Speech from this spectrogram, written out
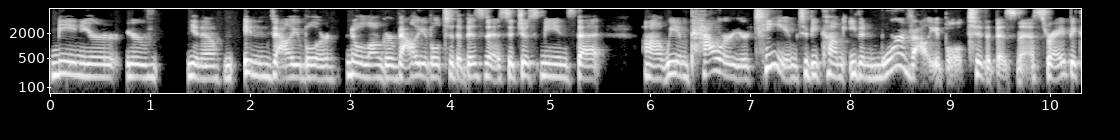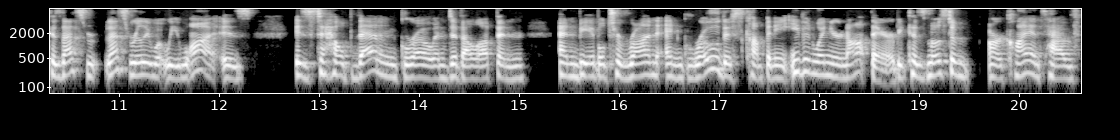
mean you're you're you know invaluable or no longer valuable to the business. It just means that uh, we empower your team to become even more valuable to the business right? Because that's that's really what we want is is to help them grow and develop and and be able to run and grow this company even when you're not there because most of our clients have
